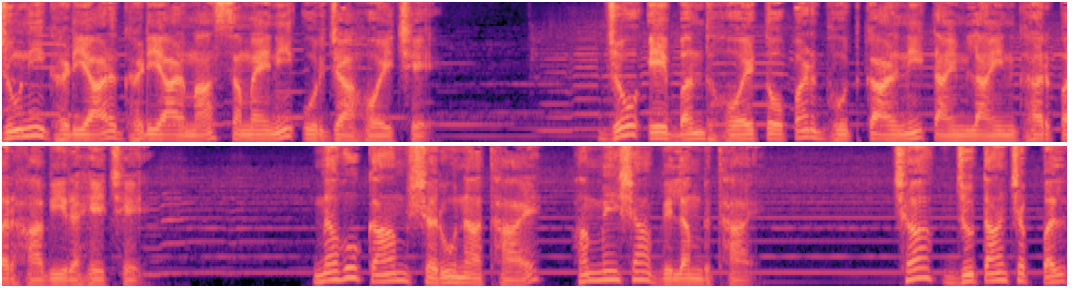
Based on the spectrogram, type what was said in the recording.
જૂની ઘડિયાળ ઘડિયાળમાં સમયની ઊર્જા હોય છે. જો એ બંધ હોય તો પણ ભૂતકાળની ટાઈમલાઈન ઘર પર હાવી રહે છે. નવું કામ શરૂ ના થાય હંમેશા વિલંબ થાય. છ જૂતા ચપ્પલ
